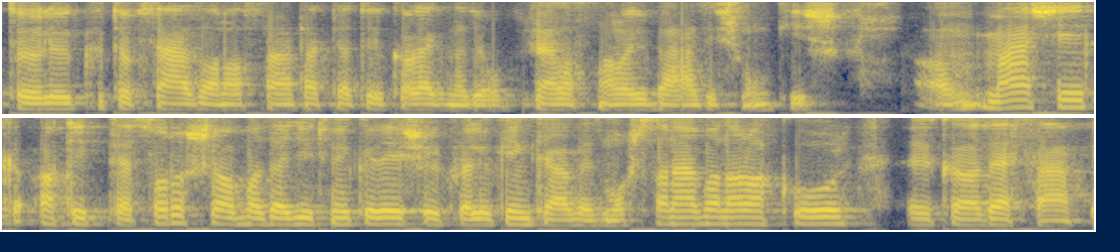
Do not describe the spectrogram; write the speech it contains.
tőlük több százan használták, tehát ők a legnagyobb felhasználói bázisunk is. A másik, akikkel szorosabb az együttműködés, ők velük inkább ez mostanában alakul, ők az SAP,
